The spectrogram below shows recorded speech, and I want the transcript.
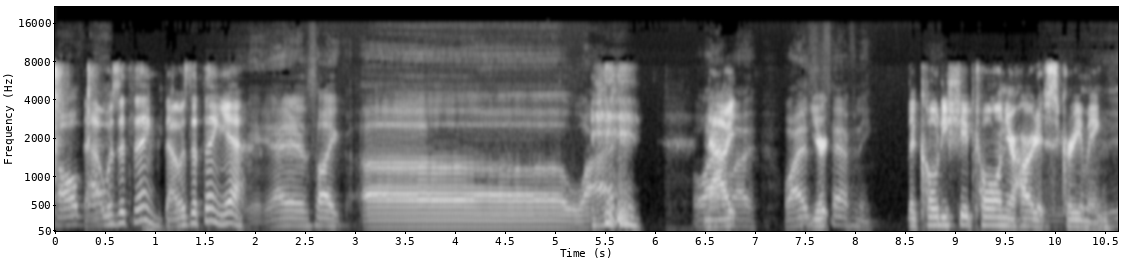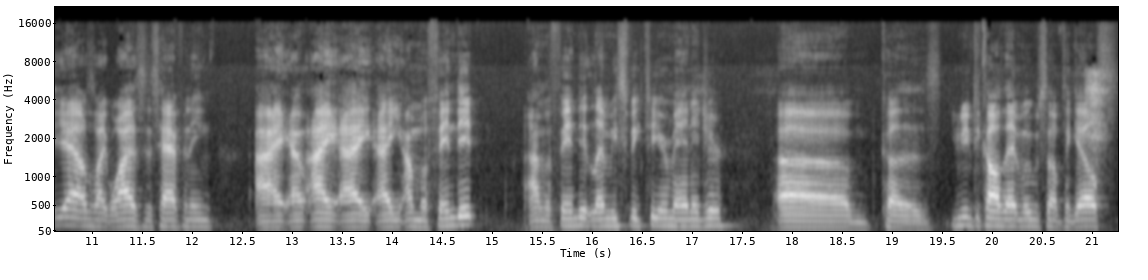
called. That was a thing. That was the thing. Yeah. And it's like, uh, why? why? Now why, why is this happening? the Cody shaped hole in your heart is screaming. Yeah, I was like, why is this happening? I, I, I, I, I'm offended. I'm offended. Let me speak to your manager, um, because you need to call that move something else,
